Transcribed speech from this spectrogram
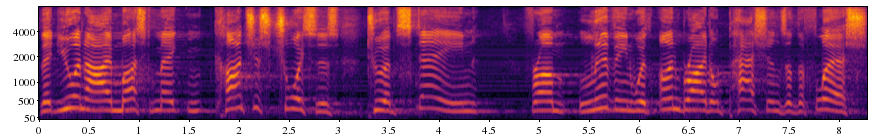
that you and I must make conscious choices to abstain from living with unbridled passions of the flesh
